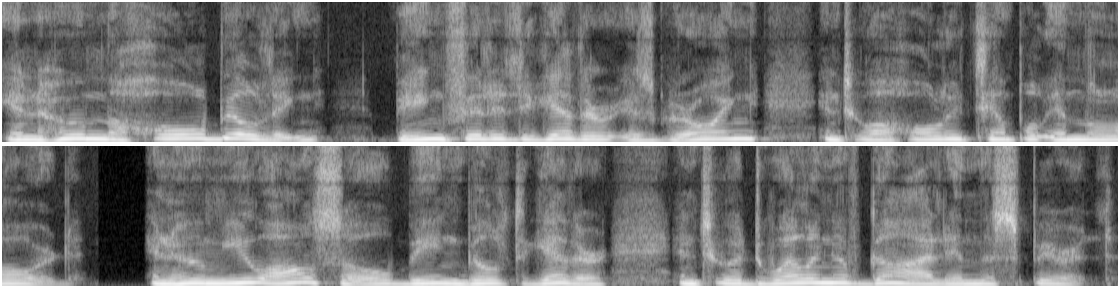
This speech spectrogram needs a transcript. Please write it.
in whom the whole building, being fitted together, is growing into a holy temple in the Lord, in whom you also, being built together into a dwelling of God in the Spirit.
